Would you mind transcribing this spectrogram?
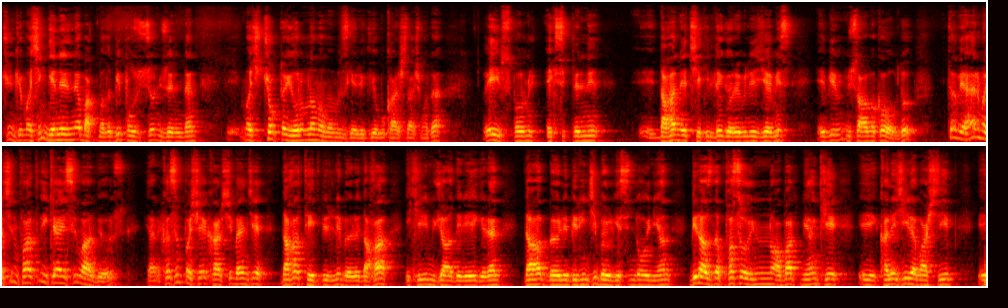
çünkü maçın geneline bakmalı. Bir pozisyon üzerinden e, maçı çok da yorumlamamamız gerekiyor bu karşılaşmada. Eyüp Spor'un eksiklerini e, daha net şekilde görebileceğimiz e, bir müsabaka oldu. Tabii her maçın farklı hikayesi var diyoruz. Yani Kasımpaşa'ya karşı bence daha tedbirli böyle daha ikili mücadeleye giren daha böyle birinci bölgesinde oynayan biraz da pas oyununu abartmayan ki e, kaleciyle başlayıp e,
